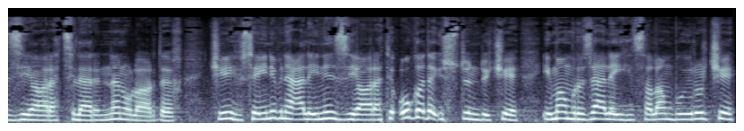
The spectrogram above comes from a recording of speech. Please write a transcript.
ziyarətçilərindən olardıq baxırıq ki, Hüseyn ibn Əlinin ziyarəti o qədər üstündür ki, İmam Rıza əleyhissalam buyurur ki,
